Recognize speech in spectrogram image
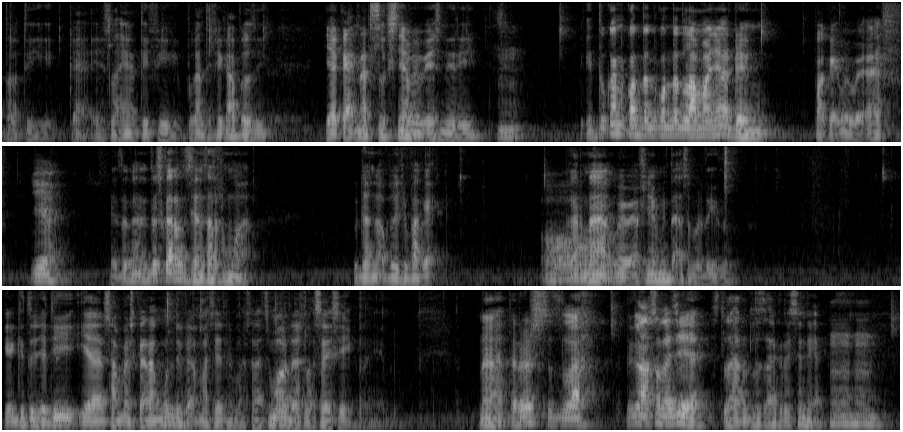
atau di kayak istilahnya TV bukan TV kabel sih. Ya kayak Netflixnya WWE sendiri. Hmm. itu kan konten-konten lamanya ada yang pakai WWF Iya. itu kan itu sekarang disensor semua. Udah nggak boleh dipakai. Oh. karena WWF-nya minta seperti itu kayak gitu. Jadi ya sampai sekarang pun juga masih ada masalah. Cuma udah selesai sih katanya itu. Nah terus setelah ini langsung aja ya setelah ruthless aggression ya. Mhm.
